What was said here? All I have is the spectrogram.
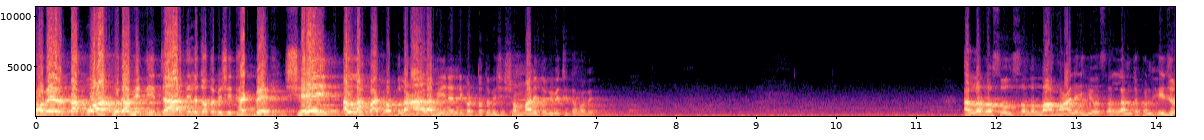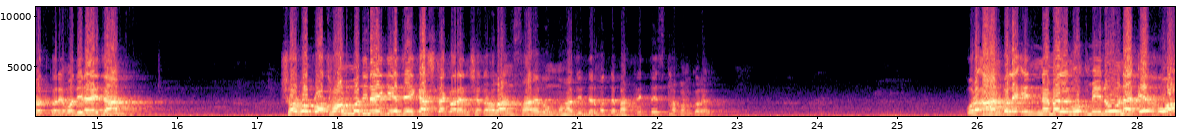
রবের তাকুয়া খুদা ভীতি যার দিলে যত বেশি থাকবে, সেই আল্লাহ পাক রব্বুল আলমিনের নিকট তত বেশি সম্মানিত, বিবেচিত হবে। আল্লাহ রসুল সাল্লাহ আলহি ওসাল্লাম যখন হিজরত করে মদিনায় যান, সর্বপ্রথম মদিনায় গিয়ে যে কাজটা করেন, সেটা হলো আনসার এবং মুহাজিদদের মধ্যে ভাতৃত্ব স্থাপন করেন। কোরআন বলে, ইন্নামাল মুমিনুনা ইখওয়া।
